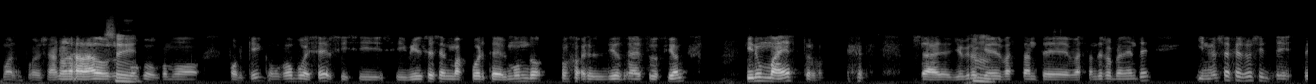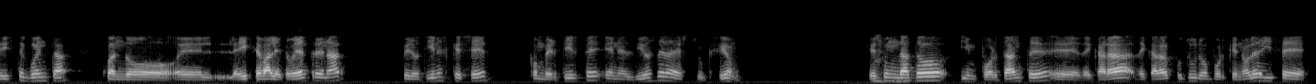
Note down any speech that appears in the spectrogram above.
bueno pues anonadados un poco como ¿por qué? ¿Cómo, puede ser? Si, si, si Bills es el más fuerte del mundo el dios de la destrucción tiene un maestro o sea yo creo que mm. es bastante bastante sorprendente y no sé Jesús si te diste cuenta cuando le dice, vale, te voy a entrenar, pero tienes que ser, convertirte en el dios de la destrucción. Que es un dato importante eh, de, cara, de cara al futuro, porque no le dice,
